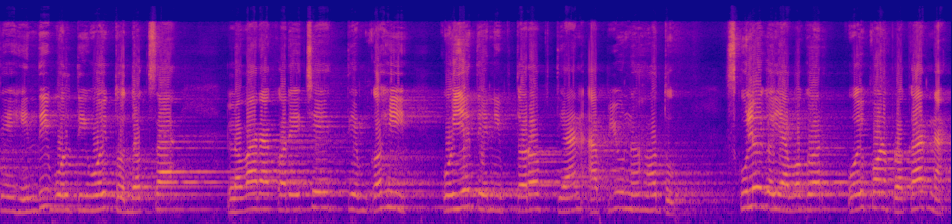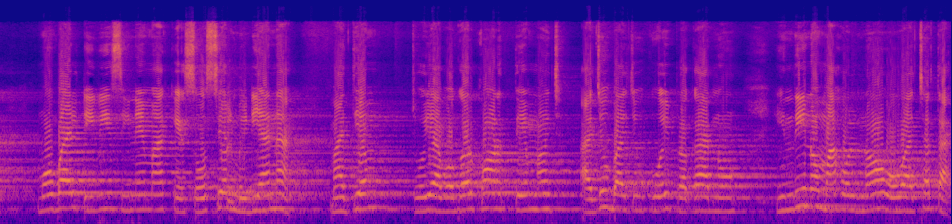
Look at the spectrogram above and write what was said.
તે હિન્દી બોલતી હોય તો દક્ષા લવારા કરે છે તેમ કહી કોઈએ તેની તરફ ધ્યાન આપ્યું ન હતું. સ્કૂલે ગયા વગર કોઈ પણ પ્રકારના મોબાઈલ, ટીવી, સિનેમા કે સોશિયલ મીડિયાના માધ્યમ જોયા વગર પણ તેમજ આજુબાજુ કોઈ પ્રકારનો હિન્દીનો માહોલ ન હોવા છતાં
